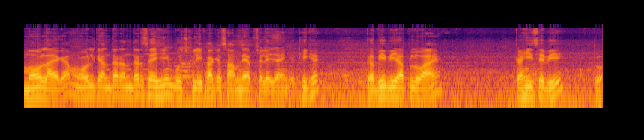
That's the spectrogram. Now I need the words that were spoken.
मॉल आएगा। मॉल के अंदर अंदर से ही बुर्ज खलीफा के सामने आप चले जाएँगे, ठीक है? कभी भी आप लोग आए, कहीं से भी तो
